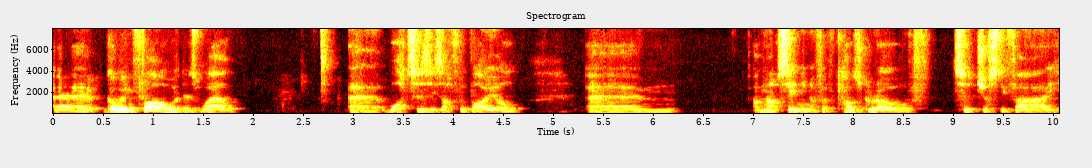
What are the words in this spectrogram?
uh, going forward as well. Uh, Watters is off the boil. Um, I'm not seeing enough of Cosgrove to justify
